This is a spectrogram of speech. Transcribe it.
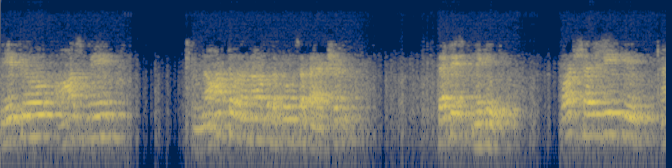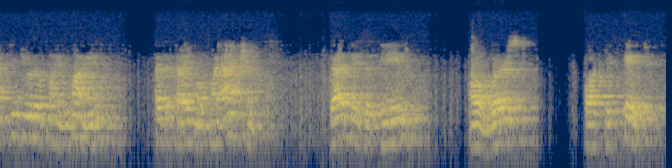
If you ask me not to run after the fruits of action, that is negative. What shall be the attitude of my mind at the time of my action? That is the theme of verse 48,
